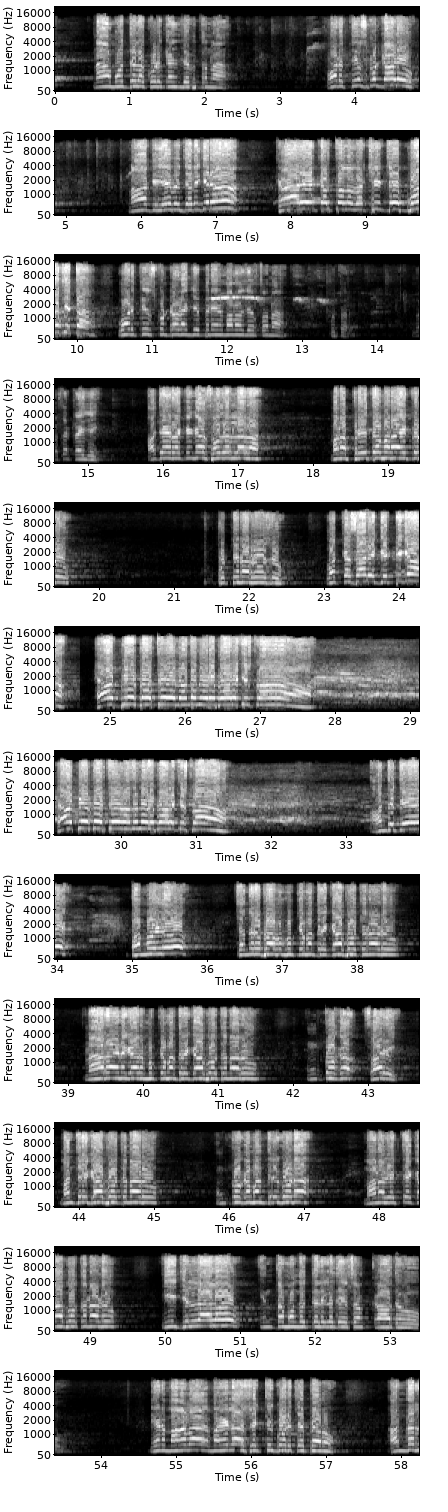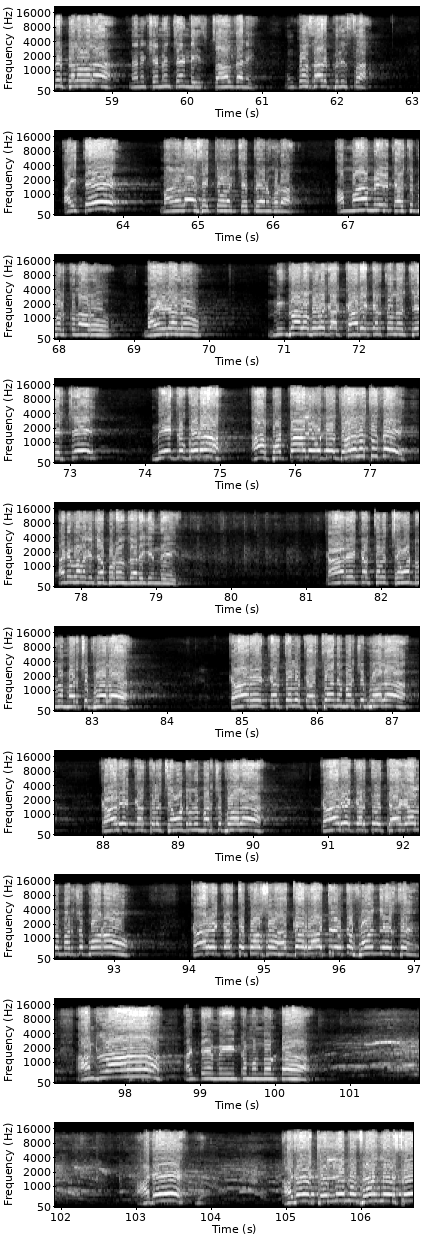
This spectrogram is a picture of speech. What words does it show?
నా ముద్దల కొడుకు అని చెబుతున్నా. వాడు తీసుకుంటాడు. నాకు ఏమి జరిగినా కార్యకర్తలను రక్షించే బాధ్యత వాడు తీసుకుంటాడని చెప్పి నేను మనం చేస్తున్నా. కూర్చోరా. ఇంకోసారి ట్రై చేయి. అదే రకంగా సోదరులారా మన ప్రీతమ నాయకుడు పుట్టినరోజు ఒక్కసారి గట్టిగా happy birthday Nandamuri Balakrishna happy birthday Nandamuri Balakrishna అందుకే తమ్ముళ్ళు చంద్రబాబు ముఖ్యమంత్రి కాబోతున్నాడు నారాయణ గారు ముఖ్యమంత్రి కాబోతున్నారు ఇంకొకసారి మంత్రి కాబోతున్నారు ఇంకొక మంత్రి కూడా మన వ్యక్తే కాబోతున్నాడు. ఈ జిల్లాలో ఇంతమంది తెలుగుదేశం కాదు. నేను మహిళా మహిళా శక్తికి కూడా చెప్పాను. అందరిని పిలవలా? నన్ను క్షమించండి చాలదని. ఇంకోసారి పిలుస్తా. అయితే మహిళా శక్తి వాళ్ళకి చెప్పాను కూడా. అమ్మా మీరు కష్టపడుతున్నారు. మహిళలు మిమ్మల్ని కూడా కార్యకర్తలు చేర్చి మీకు కూడా ఆ పట్టాలు ఇవ్వటం జరుగుతుంది అని వాళ్ళకి చెప్పడం జరిగింది. కార్యకర్తల చెమటను మర్చిపోలే కార్యకర్తలు కష్టాన్ని మర్చిపోలా కార్యకర్తల చెమటను మర్చిపోలా కార్యకర్తల త్యాగాలు మర్చిపోను. కార్యకర్త కోసం అర్ధరాత్రి ఒక ఫోన్ చేస్తే అన్నా! అంటే మీ ఇంటి ముందు ఉంటా. అదే అదే చెల్లెమ్మ ఫోన్ చేస్తే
